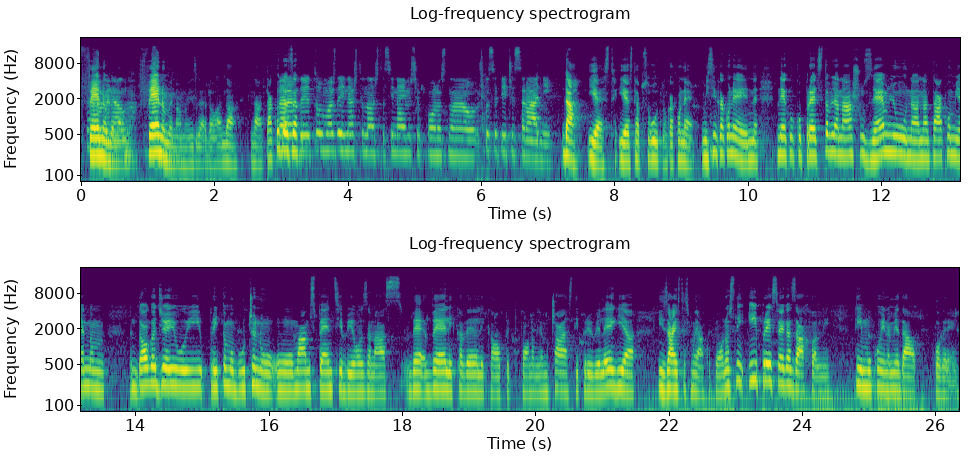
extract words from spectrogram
fenomenalno, fenomenalno izgledala, da. Da, tako da... Naravno da je to možda i nešto na što si najviše ponosna što se tiče saradnji. Da, jeste, jeste, apsolutno, kako ne. Mislim, kako ne, ne neko ko predstavlja našu zemlju na, na takvom jednom događaju i pritom obučenu u Mom's Pants je bilo za nas ve, velika, velika, opet ponavljam, čast i privilegija i zaista smo jako ponosni i pre svega zahvalni timu koji nam je dao poverenje.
